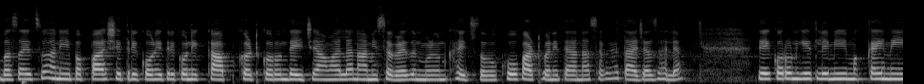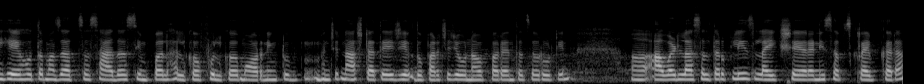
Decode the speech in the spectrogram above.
बसायचो आणि पप्पा असे त्रिकोणी त्रिकोणी काप कट करून द्यायचे आम्हाला ना आम्ही सगळेजण मिळून खायचो. खूप आठवणी त्यांना सगळ्या ताज्या झाल्या. ते करून घेतले मी मग काही नाही हे होतं माझं आजचं साधं सिंपल हलकं फुलकं मॉर्निंग टू म्हणजे नाश्ता ते जे दुपारच्या जेवणापर्यंतचं रुटीन आवडलं असेल तर प्लीज लाईक शेअर आणि सबस्क्राईब करा.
